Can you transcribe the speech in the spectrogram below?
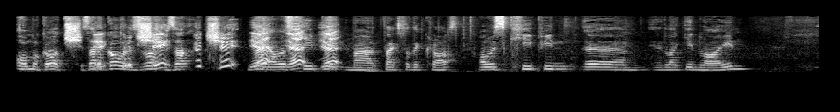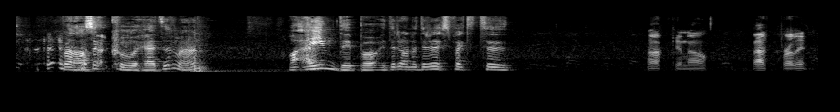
Oh my god, is that a goal Good is shit. Is that... Good shit. Mate, Yeah, I was yeah, keeping yeah. man. Thanks for the cross. I was keeping um like in line. Well, that's a cool header, man. I aimed it, but I didn't. I didn't expect it to. Fucking hell. That's brilliant.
